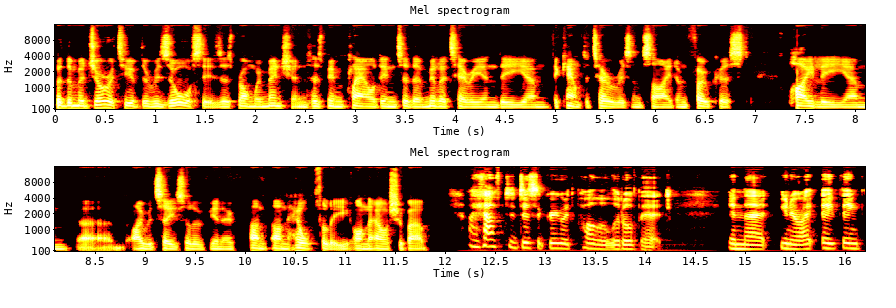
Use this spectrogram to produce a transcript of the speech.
But the majority of the resources, as Bronwyn mentioned, has been ploughed into the military and the, um, the counterterrorism side and focused highly, um, uh, I would say, sort of, you know, un- unhelpfully on Al Shabaab. I have to disagree with Paul a little bit in that, you know, I, I think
